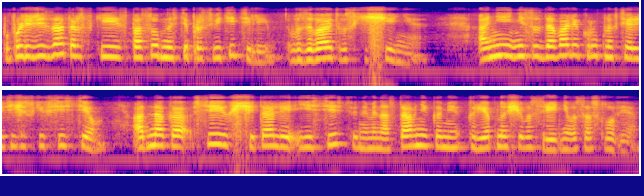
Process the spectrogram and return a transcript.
Популяризаторские способности просветителей вызывают восхищение – они не создавали крупных теоретических систем, однако все их считали естественными наставниками крепнущего среднего сословия.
